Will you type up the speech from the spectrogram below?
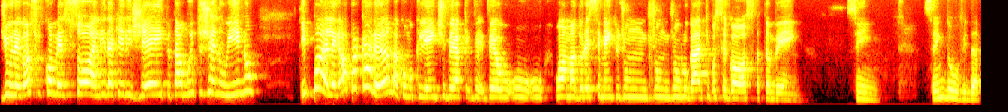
de um negócio que começou ali daquele jeito, tá muito genuíno. E, pô, é legal pra caramba como cliente ver, ver o, o, o amadurecimento de um, de, um, de um lugar que você gosta também. Sim, sem dúvida.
